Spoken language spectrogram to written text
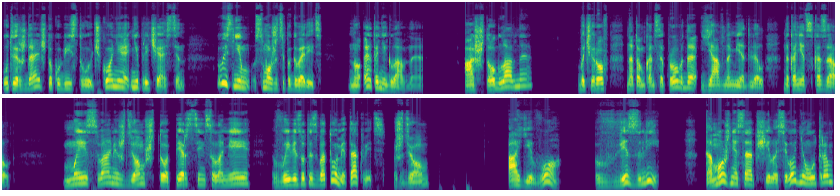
Утверждает, что к убийству Чкония не причастен. Вы с ним сможете поговорить. Но это не главное. А что главное? Бочаров на том конце провода явно медлил. Наконец сказал, «Мы с вами ждем, что перстень Соломеи Вывезут из Батуми, так ведь? Ждем. А его ввезли. Таможня сообщила, сегодня утром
